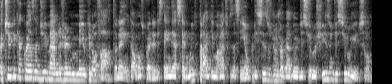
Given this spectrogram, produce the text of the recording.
é típica coisa de manager meio que novato, né? Então vamos supor, eles tendem a ser muito pragmáticos assim, eu preciso de um jogador de estilo X e um de estilo Y.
